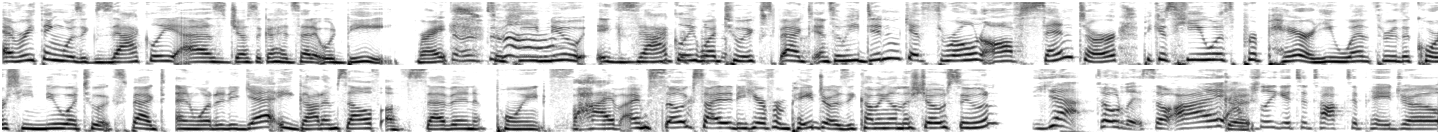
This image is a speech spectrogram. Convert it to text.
everything was exactly as Jessica had said it would be, right? So he knew exactly what to expect. And so he didn't get thrown off center because he was prepared. He went through the course. He knew what to expect. And what did he get? He got himself a 7.5. I'm so excited to hear from Pedro. Is he coming on the show soon? Yeah, totally. So I Good. actually get to talk to Pedro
